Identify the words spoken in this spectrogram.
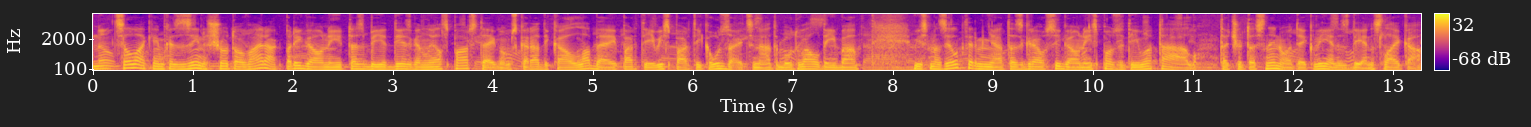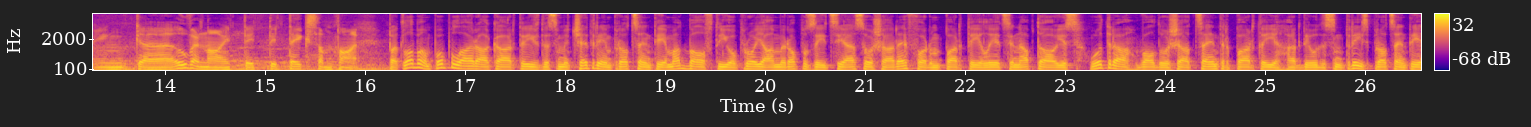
know... Cilvēkiem, kas zina šo to vairāk par Igauniju, tas bija diezgan liels pārsteigums, ka radikāla labēja partija vispār tika uzaicināta būt valdībā. Vismaz ilgtermiņā tas graus Igaunijas pozitīvo tēlu, taču tas nenotiek vienas dienas laikā. Pat labam populārākā ar 34% atbalsta joprojām ir opozīcijā esošā reforma partija, liecina aptaujas. Otrā valdošā centra partija ar 23%,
